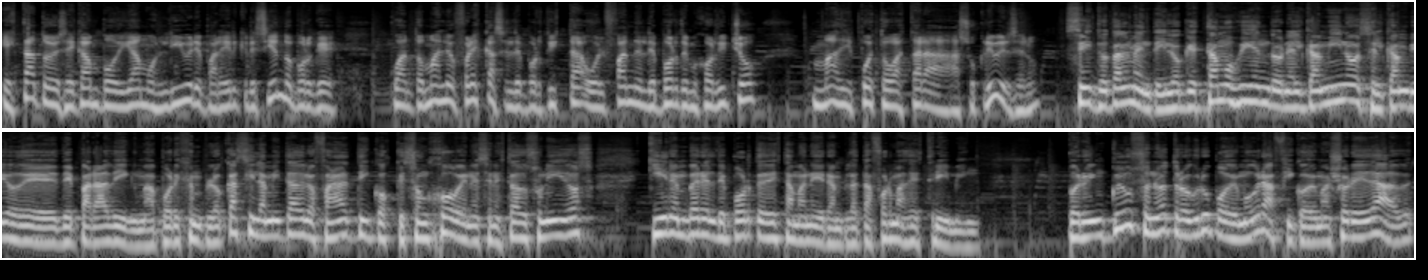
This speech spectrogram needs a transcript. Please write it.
está todo ese campo, digamos, libre para ir creciendo, porque cuanto más le ofrezcas el deportista o el fan del deporte, mejor dicho, más dispuesto va a estar a, suscribirse, ¿no? Sí, totalmente. Y lo que estamos viendo en el camino es el cambio de, de, paradigma. Por ejemplo, casi la mitad de los fanáticos que son jóvenes en Estados Unidos quieren ver el deporte de esta manera, en plataformas de streaming pero incluso en otro grupo demográfico de mayor edad,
